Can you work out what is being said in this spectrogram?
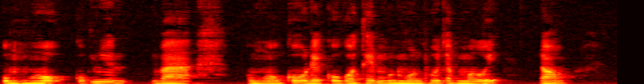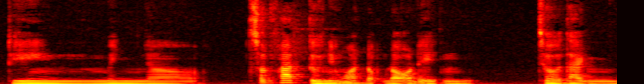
ủng hộ cũng như và ủng hộ cô để cô có thêm một nguồn thu nhập mới. Đó thì mình uh, xuất phát từ những hoạt động đó để trở thành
